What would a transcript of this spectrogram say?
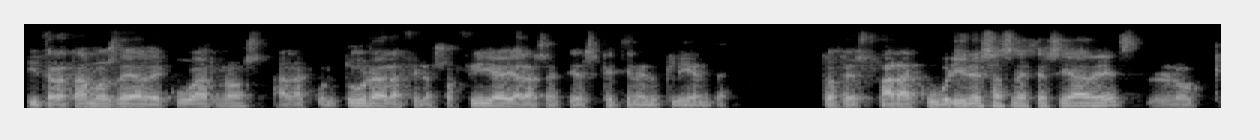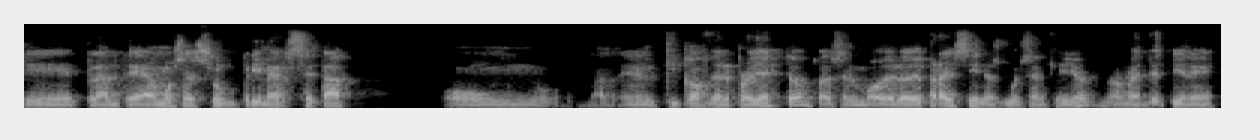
y tratamos de adecuarnos a la cultura, a la filosofía y a las necesidades que tiene el cliente. Entonces, para cubrir esas necesidades, lo que planteamos es un primer setup o un, en el kickoff del proyecto. Entonces, el modelo de pricing es muy sencillo. Normalmente tiene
